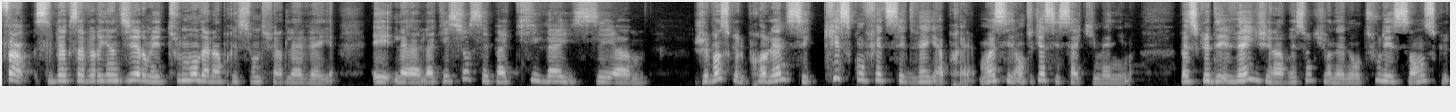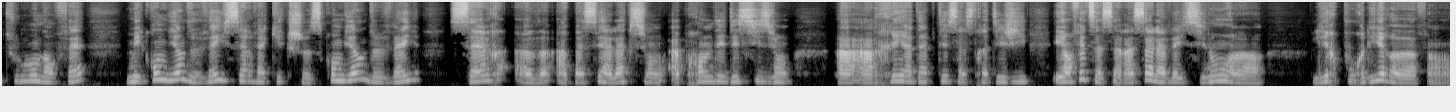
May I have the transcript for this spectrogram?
enfin, c'est pas que ça veut rien dire, mais tout le monde a l'impression de faire de la veille. Et la, la question, c'est pas qui veille, c'est, euh, je pense que le problème, c'est qu'est-ce qu'on fait de cette veille après? Moi, c'est, en tout cas, c'est ça qui m'anime. Parce que des veilles, j'ai l'impression qu'il y en a dans tous les sens, que tout le monde en fait, mais combien de veilles servent à quelque chose? Combien de veilles servent à, passer à l'action, à prendre des décisions, à, réadapter sa stratégie Et en fait, ça sert à ça la veille. Sinon, euh, lire pour lire, euh, enfin,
